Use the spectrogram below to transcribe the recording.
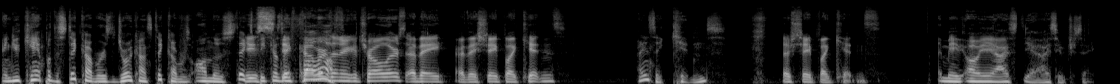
and you can't put the stick covers, the Joy-Con stick covers, on those sticks These because they stick fall covers off. on your controllers are they are they shaped like kittens? I didn't say kittens. They're shaped like kittens. Maybe. Oh yeah, I, yeah. I see what you're saying.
